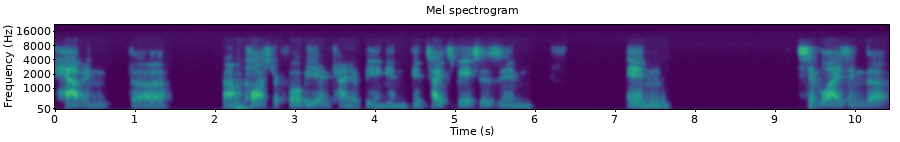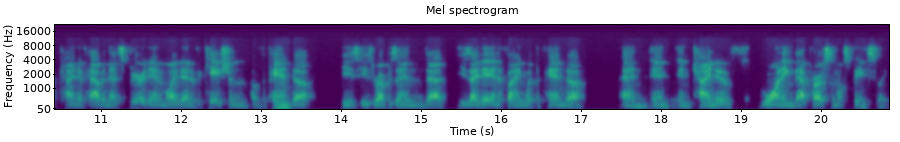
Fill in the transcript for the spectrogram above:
having the um, claustrophobia and kind of being in in tight spaces and and symbolizing the kind of having that spirit animal identification of the panda he's he's representing that he's identifying with the panda and and and kind of wanting that personal space like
